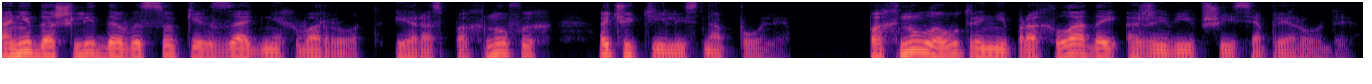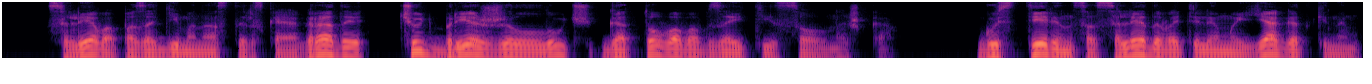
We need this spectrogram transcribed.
они дошли до высоких задних ворот и, распахнув их, очутились на поле. Пахнуло утренней прохладой оживившейся природы. Слева, позади монастырской ограды, чуть брезжил луч готового взойти солнышка. Густерин со следователем и Ягодкиным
